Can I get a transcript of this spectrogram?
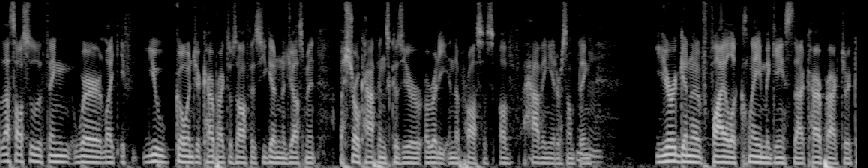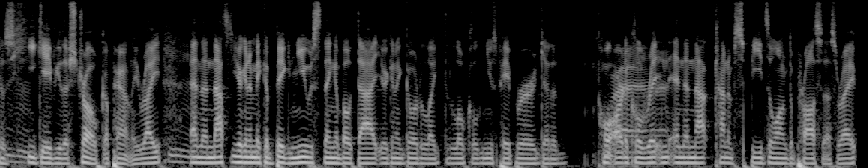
that's also the thing where like if you go into your chiropractor's office you get an adjustment a stroke happens because you're already in the process of having it or something Mm-hmm. you're gonna file a claim against that chiropractor because Mm-hmm. he gave you the stroke apparently right and then that's you're gonna make a big news thing about that you're gonna go to like the local newspaper get a whole article written right. and then that kind of speeds along the process right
